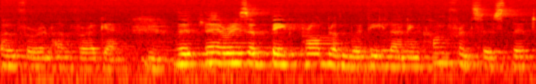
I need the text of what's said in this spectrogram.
over and over again. That there is a big problem with e-learning conferences that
